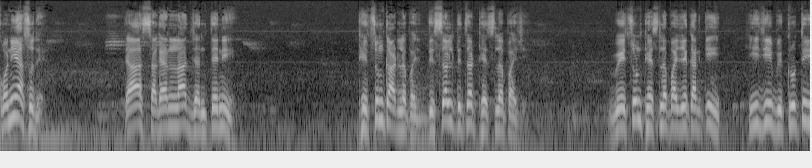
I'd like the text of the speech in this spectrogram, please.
कोणी असू दे त्या सगळ्यांना जनतेने ठेचून काढलं पाहिजे दिसल तिचं ठेचलं पाहिजे. वेचून ठेचलं पाहिजे कारण की ही जी विकृती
